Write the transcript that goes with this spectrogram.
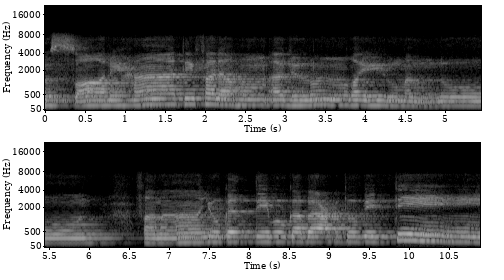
وعملوا الصالحات فلهم أجر غير ممنون فما يكذبك بعد بالدين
